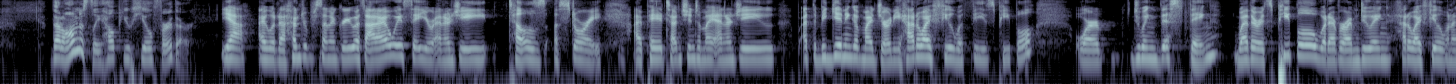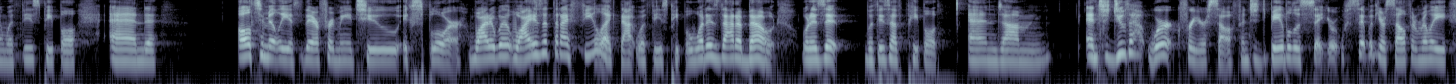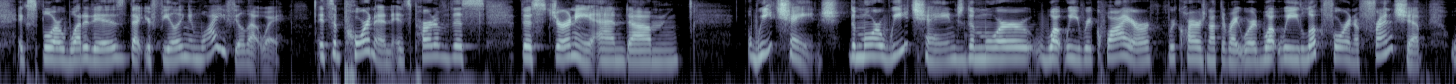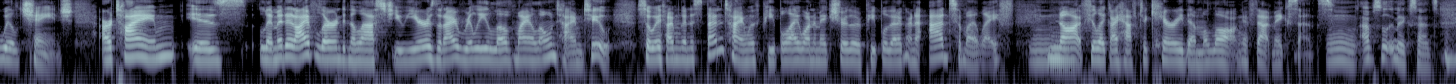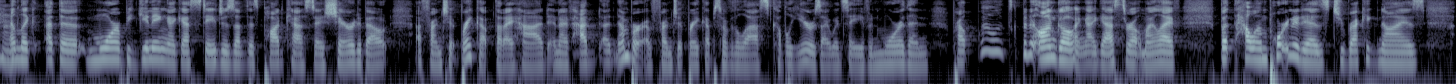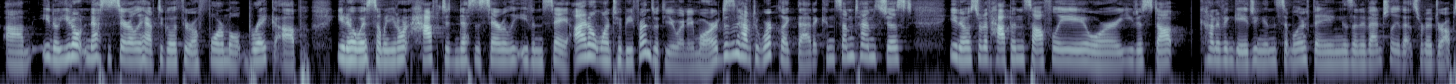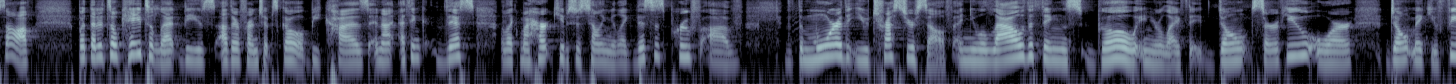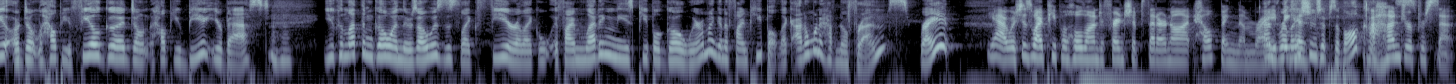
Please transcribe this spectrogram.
that honestly help you heal further Yeah, I would 100% agree with that. I always say your energy tells a story. I pay attention to my energy at the beginning of my journey. How do I feel with these people or doing this thing, whether it's people, whatever I'm doing? How do I feel when I'm with these people? And ultimately it's there for me to explore. Why do it, why is it that I feel like that with these people? What is that about? What is it with these other people? And um and to do that work for yourself and to be able to sit your sit with yourself and really explore what it is that you're feeling and why you feel that way. It's important. It's part of this this journey and um we change. The more we change, the more what we require, require is not the right word, what we look for in a friendship will change. Our time is limited. I've learned in the last few years that I really love my alone time too. So if I'm going to spend time with people, I want to make sure they're people that are going to add to my life, not feel like I have to carry them along, if that makes sense. Mm, absolutely makes sense. And like at the more beginning, I guess, stages of this podcast, I shared about a friendship breakup that I had, and I've had a number of friendship breakups over the last couple years. I would say even more than prob- well, it's been ongoing, I guess, throughout my life. But how important it is to recognize, um, you know, you don't necessarily have to go through a formal breakup, you know, with someone. You don't have to necessarily even say, "I don't want to be friends with you anymore." It doesn't have to work like that. It can sometimes just, you know, sort of happen softly, or you just stop kind of engaging in similar things and eventually that sort of drops off but that it's okay to let these other friendships go because and I, I think this like my heart keeps just telling me like this is proof of that the more that you trust yourself and you allow the things go in your life that don't serve you or don't make you feel or don't help you feel good don't help you be at your best mm-hmm. you can let them go and there's always this like fear like if i'm letting these people go where am i going to find people like i don't want to have no friends right Yeah, which is why people hold on to friendships that are not helping them, right? and relationships of all A kinds hundred percent.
